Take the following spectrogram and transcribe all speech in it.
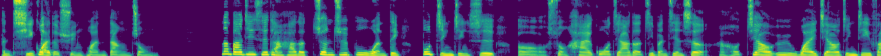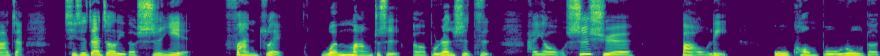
很奇怪的循环当中。那巴基斯坦它的政治不稳定，不仅仅是。呃，损害国家的基本建设，然后教育、外交、经济发展，其实在这里的失业、犯罪、文盲，就是呃不认识字，还有失学、暴力，无孔不入的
